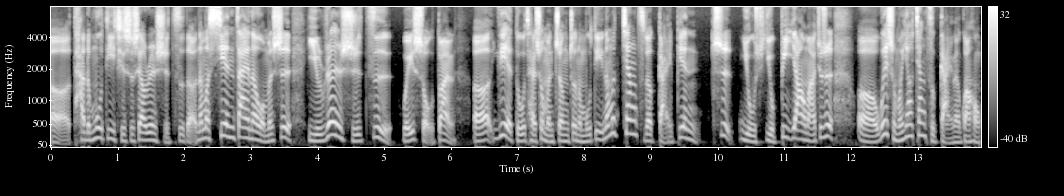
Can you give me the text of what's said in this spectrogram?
呃，它的目的其实是要认识字的。那么现在呢，我们是以认识字为手段，而阅读才是我们真正的目的。那么这样子的改变。是有有必要吗？就是呃，为什么要这样子改呢？关宏，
